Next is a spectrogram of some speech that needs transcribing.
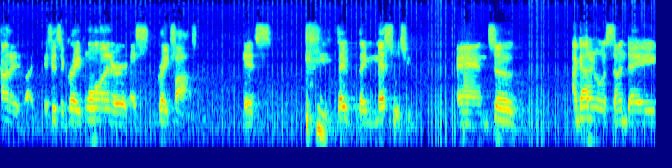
kind of like if it's a grade one or a grade five, it's they they mess with you. And so I got it on a Sunday.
